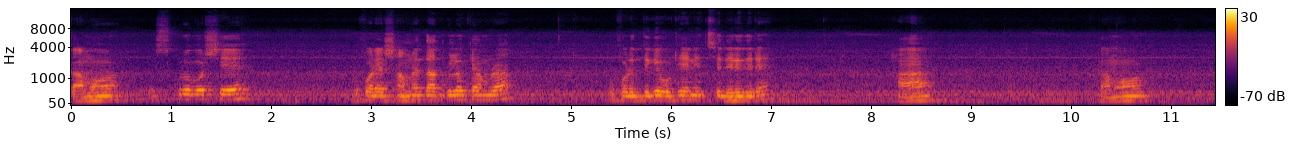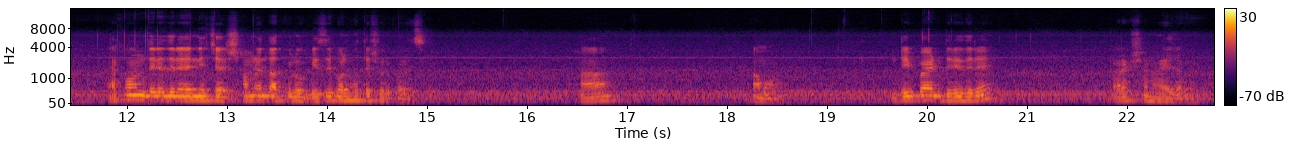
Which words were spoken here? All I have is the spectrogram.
কামড় স্ক্রু বসিয়ে উপরের সামনের দাঁতগুলোকে আমরা উপরের দিকে উঠিয়ে নিচ্ছি ধীরে ধীরে। হা, কামড়। এখন ধীরে ধীরে নিচের সামনের দাঁতগুলো ভিজিবল হতে শুরু করেছে। হা, কামড়। ডিপ বাইট ধীরে ধীরে কারেকশন হয়ে যাবে।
